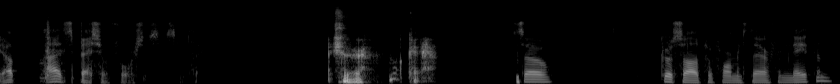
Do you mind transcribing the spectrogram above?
Yep, that's Special Forces or something. Sure. Okay. So, good solid performance there from Nathan.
